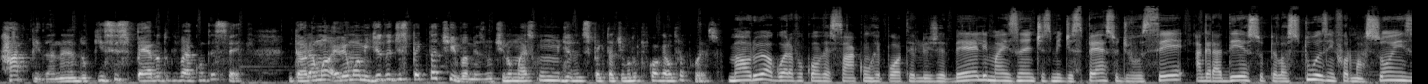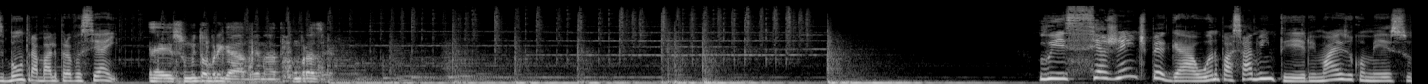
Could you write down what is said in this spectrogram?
rápida né, do que se espera do que vai acontecer. Então ele é, uma, ele é uma medida de expectativa mesmo. Eu tiro mais como medida de expectativa do que qualquer outra coisa. Mauro, eu agora vou conversar com o repórter Luiz Gerbelli, mas antes me despeço de você. Agradeço pelas tuas informações. Bom trabalho para você aí. É isso. Muito obrigado, Renato. Foi um prazer. Luiz, se a gente pegar o ano passado inteiro e mais o começo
